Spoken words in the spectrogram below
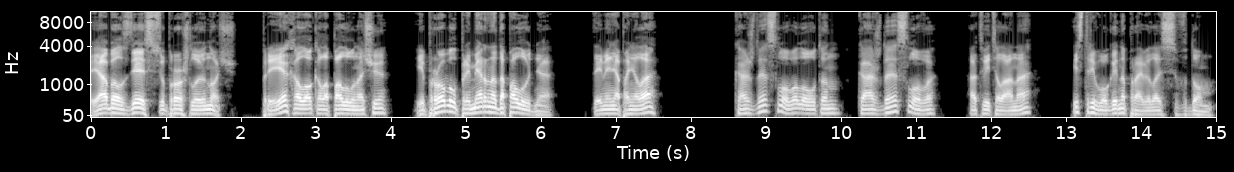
«Я был здесь всю прошлую ночь. Приехал около полуночи и пробыл примерно до полудня. Ты меня поняла?» «Каждое слово, Лоутон, каждое слово», — ответила она и с тревогой направилась в дом.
